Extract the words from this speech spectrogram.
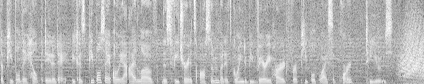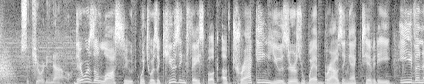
the people they help day to day. Because people say, oh, yeah, I love this feature, it's awesome, but it's going to be very hard for people who I support to use. Security Now. There was a lawsuit which was accusing Facebook of tracking users' web browsing activity even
